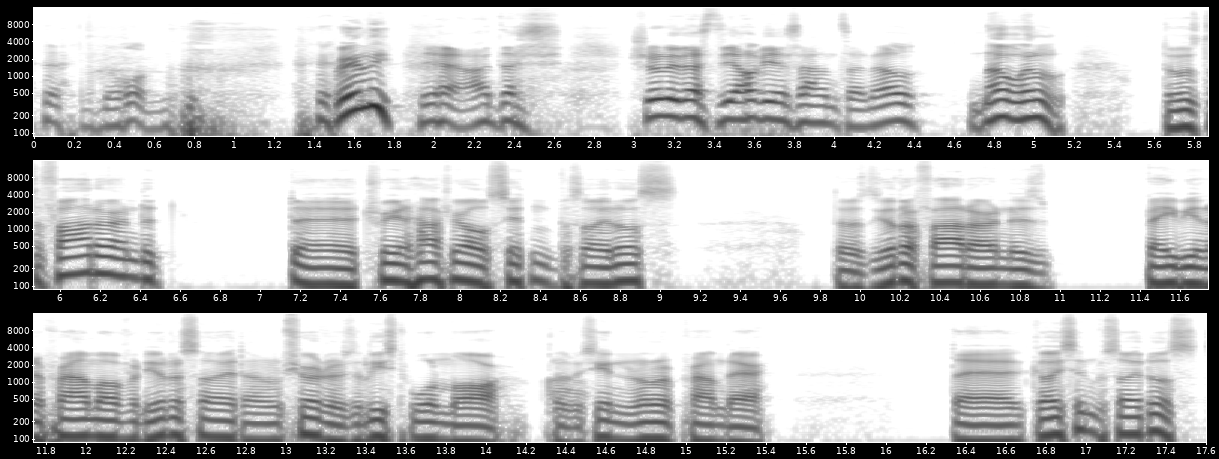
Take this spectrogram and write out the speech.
None. really? yeah, that's surely that's the obvious answer. No. No, well, there was the father and the, the three and a half year old sitting beside us. There was the other father and his baby in a pram over the other side, and I'm sure there's at least one more because Wow. we've seen another pram there. The guy sitting beside us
